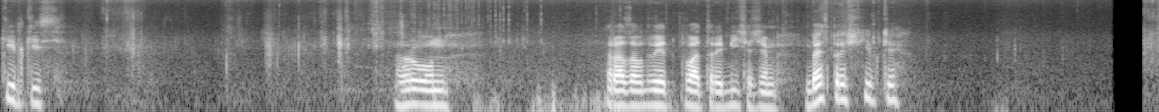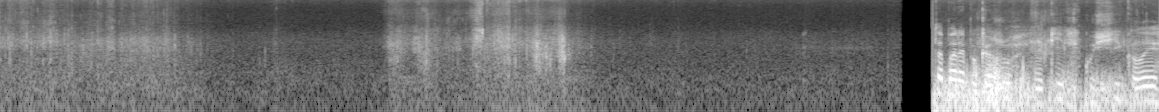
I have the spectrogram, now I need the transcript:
Кількість грон раза в 2-3 більше, ніж без прищіпки. Тепер я покажу, які кущі, коли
